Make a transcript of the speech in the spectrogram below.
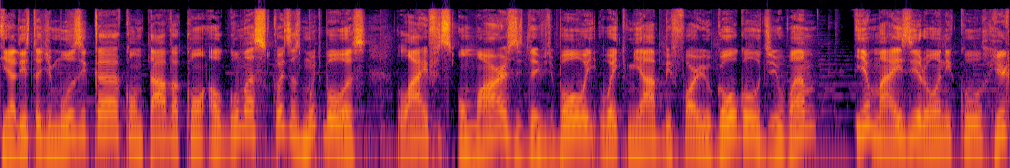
E a lista de música contava com algumas coisas muito boas: Life's on Mars de David Bowie, Wake Me Up Before You Go Go de Wham, e o mais irônico, Here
